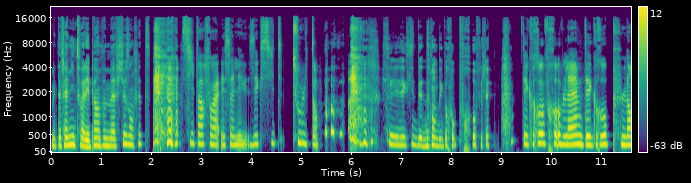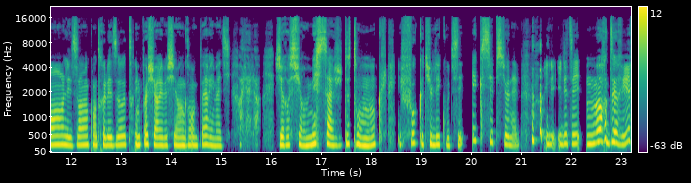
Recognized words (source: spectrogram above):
Mais ta famille, toi, elle est pas un peu mafieuse en fait? Si parfois, et ça les excite tout le temps. ça les excite d'être dans des gros problèmes. Des gros problèmes, des gros plans les uns contre les autres. Une fois, je suis arrivée chez mon grand-père, il m'a dit "Oh là là, j'ai reçu un message de ton oncle. Il faut que tu l'écoutes. C'est exceptionnel." il, était mort de rire.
